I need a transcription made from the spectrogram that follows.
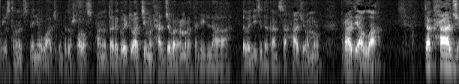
уже становится для него ваджибом, потому что Аллах Субхану Таля говорит, «Ватиму хаджа ва умрата лилля». Доводите до конца хадж и умру ради Аллаха. Так хадж,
